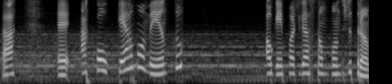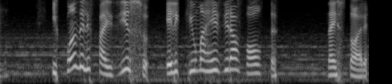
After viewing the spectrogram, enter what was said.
Tá? É, a qualquer momento, alguém pode gastar um ponto de trama. E quando ele faz isso, ele cria uma reviravolta na história.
